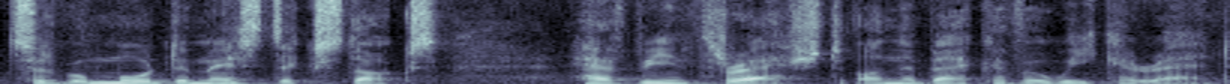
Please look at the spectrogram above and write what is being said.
sort of more domestic stocks, have been thrashed on the back of a weaker rand.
